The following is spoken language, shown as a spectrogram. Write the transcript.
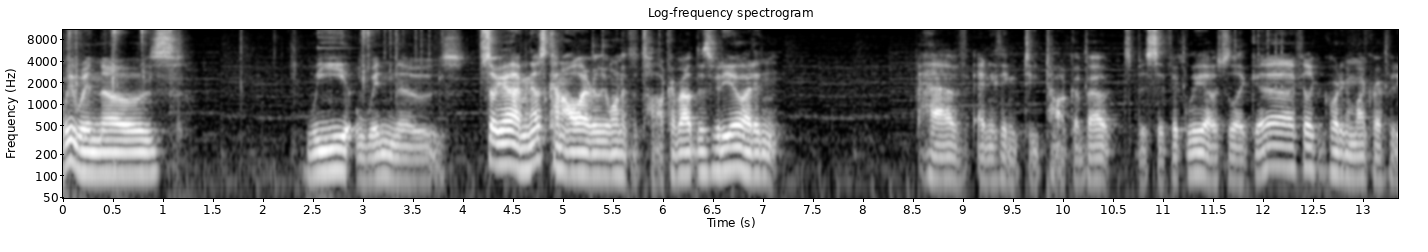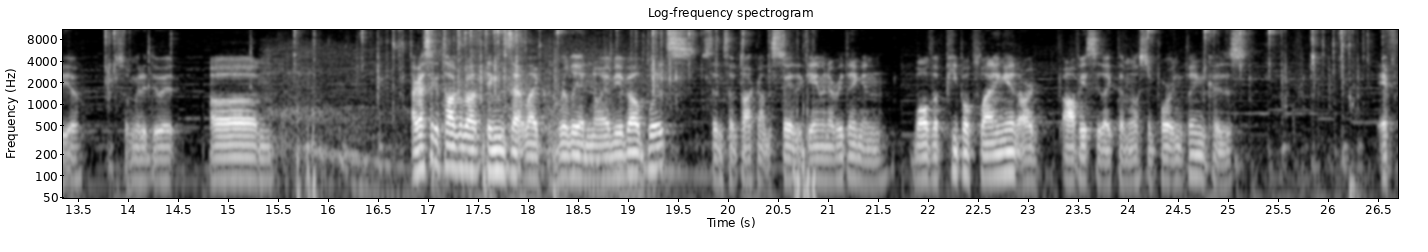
We win those. We win those. So yeah, I mean, that's kind of all I really wanted to talk about this video. I didn't have anything to talk about specifically. I was just like, eh, I feel like recording a Minecraft video, so I'm gonna do it. Um, I guess I could talk about things that like really annoy me about Blitz, since I'm talking about the state of the game and everything, and while the people playing it are obviously like the most important thing, because if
